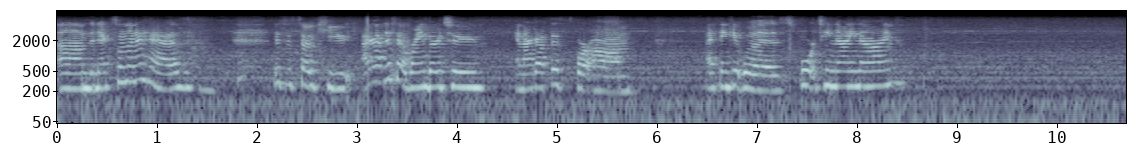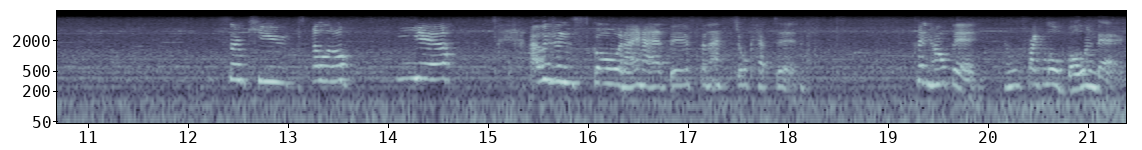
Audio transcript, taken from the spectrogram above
Um, the next one that I have, this is so cute. I got this at Rainbow too, and I got this for, um, I think it was $14.99. so cute. A little, yeah. I was in school and I had this and I still kept it. Couldn't help it. It looks like a little bowling bag.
